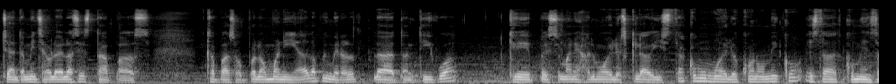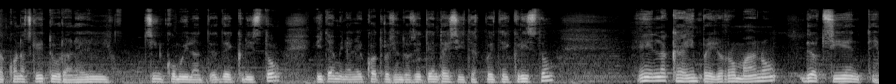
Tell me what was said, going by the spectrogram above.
también se habla de las etapas que ha pasado por la humanidad. La primera, la edad antigua, que pues se maneja el modelo esclavista como modelo económico. Esta edad comienza con la escritura en el 5000 antes de Cristo y también en el 476 después de Cristo en la calle Imperio Romano de Occidente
